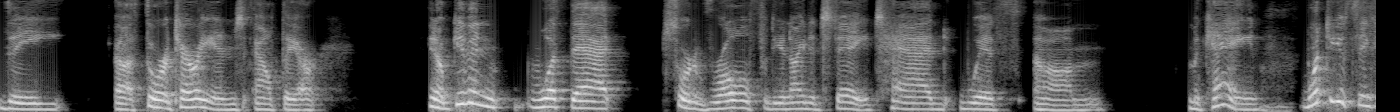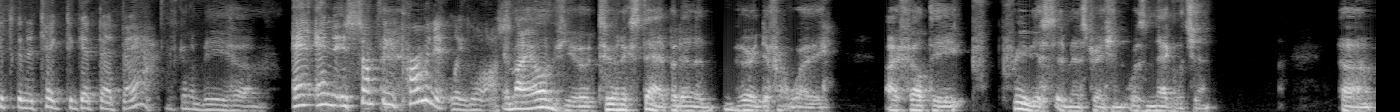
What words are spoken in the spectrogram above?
the authoritarians out there, you know, given what that sort of role for the United States had with um, McCain, mm-hmm. what do you think it's going to take to get that back? It's going to be. Um, and, and is something permanently lost? In my own view, to an extent, but in a very different way, I felt the previous administration was negligent uh,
